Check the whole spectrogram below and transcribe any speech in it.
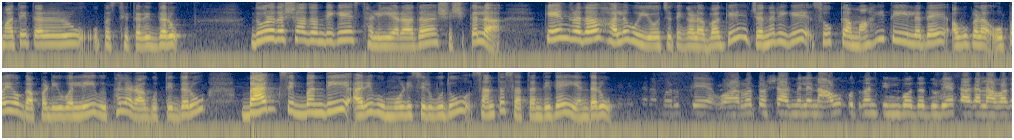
ಮತ್ತಿತರರು ಉಪಸ್ಥಿತರಿದ್ದರು. ದೂರದರ್ಶನದೊಂದಿಗೆ ಸ್ಥಳೀಯರಾದ ಶಶಿಕಲಾ ಕೇಂದ್ರದ ಹಲವು ಯೋಜನೆಗಳ ಬಗ್ಗೆ ಜನರಿಗೆ ಸೂಕ್ತ ಮಾಹಿತಿ ಇಲ್ಲದೆ ಅವುಗಳ ಉಪಯೋಗ ಪಡೆಯುವಲ್ಲಿ ವಿಫಲರಾಗುತ್ತಿದ್ದರು ಬ್ಯಾಂಕ್ ಸಿಬ್ಬಂದಿ ಅರಿವು ಮೂಡಿಸಿರುವುದು ಸಂತಸ ತಂದಿದೆ ಎಂದರು. ಬರುತ್ತೆ. ಅರವತ್ತು ವರ್ಷ ಆದ್ಮೇಲೆ ನಾವು ಕುತ್ಕೊಂಡು ತಿನ್ಬೋದು ದುಡಿಯಕ್ಕಾಗಲ್ಲ. ಅವಾಗ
